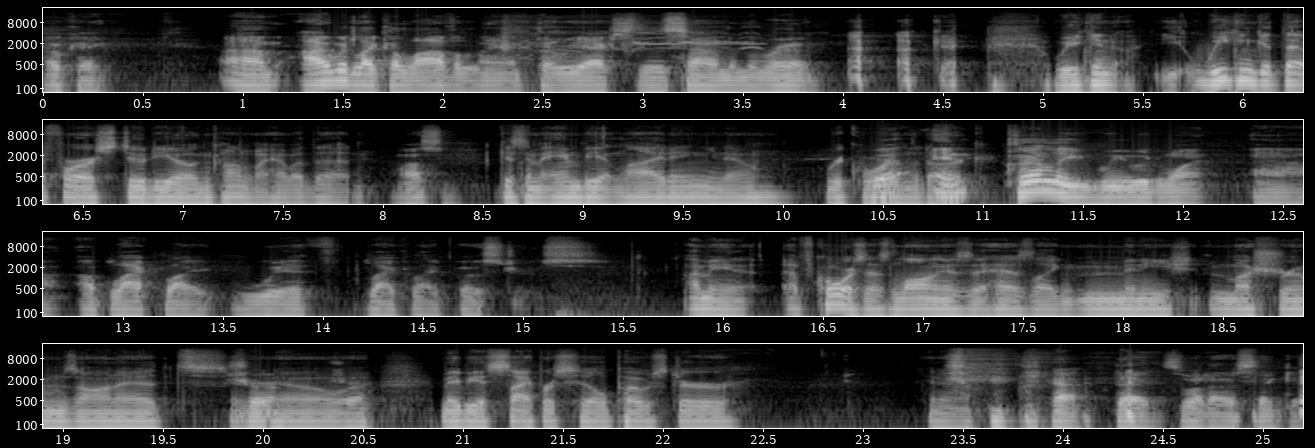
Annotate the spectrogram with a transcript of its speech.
okay. Um, I would like a lava lamp that reacts to the sound in the room. okay. We can we can get that for our studio in Conway. How about that? Awesome. Get some ambient lighting, you know, record in the dark. and clearly we would want uh, a black light with black light posters. I mean, of course, as long as it has like mini mushrooms on it, Sure, you know, sure. Uh, maybe a Cypress Hill poster. You know, Yeah, that's what I was thinking.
